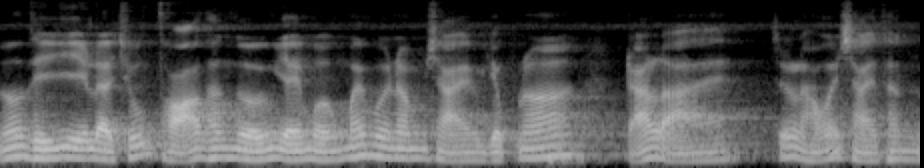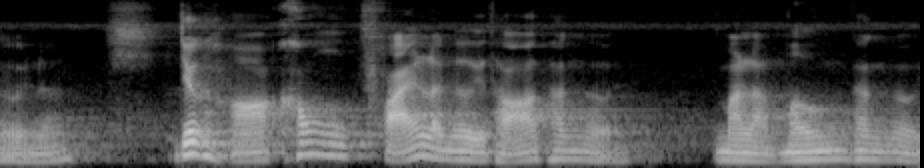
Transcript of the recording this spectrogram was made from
Nó thì gì là xuống thọ thân người cũng vậy, mượn mấy mươi năm xài dục nó trả lại tức là không phải xài thân người nữa. Chứ họ không phải là người thọ thân người, mà là mượn thân người.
